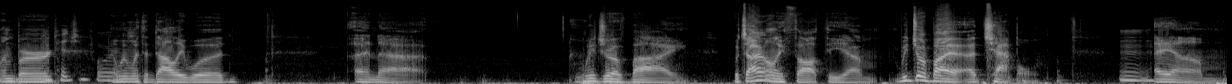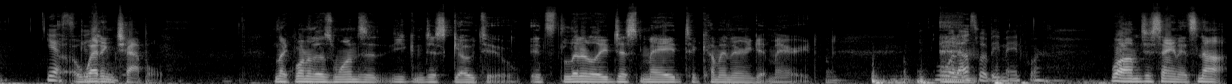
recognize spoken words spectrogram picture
Gatlinburg. and Pigeon Forge. and we went to Dollywood, and uh, we drove by, which I only thought the um, we drove by a, a chapel, Mm, a um, yes, a wedding chapel, like one of those ones that you can just go to. It's literally just made to come in there and get married. What and- else would it be made for? Well, I'm just saying it's not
